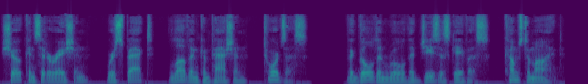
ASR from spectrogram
show consideration, respect, love, and compassion towards us. The golden rule that Jesus gave us comes to mind.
